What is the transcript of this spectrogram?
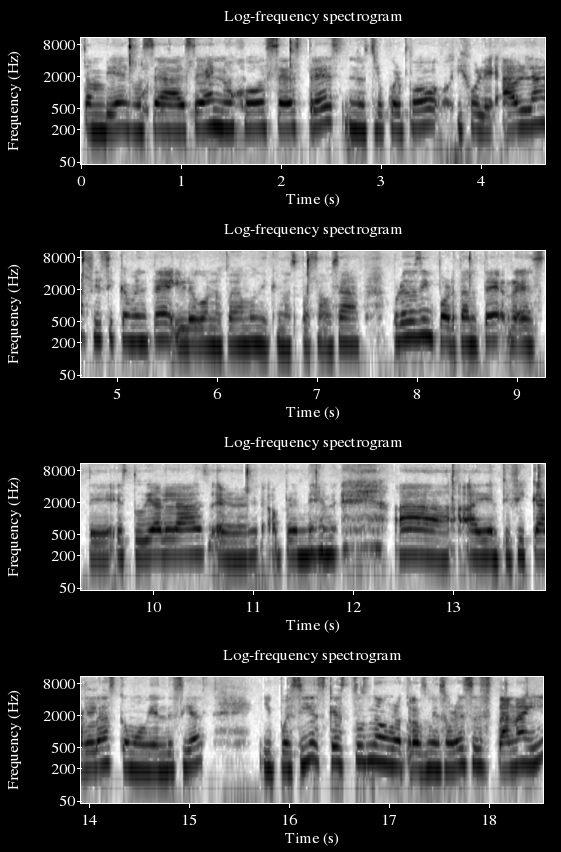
también, o sea, sea enojo, sea estrés, nuestro cuerpo, híjole, habla físicamente y luego no sabemos ni qué nos pasa. O sea, por eso es importante este, estudiarlas, eh, aprender a, a identificarlas, como bien decías, y pues sí, es que estos neurotransmisores están ahí,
